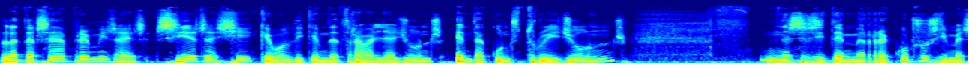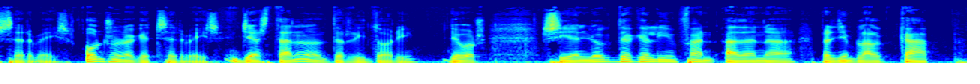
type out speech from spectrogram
la tercera premissa és, si és així, què vol dir que hem de treballar junts, hem de construir junts, necessitem més recursos i més serveis. On són aquests serveis? Ja estan en el territori. Llavors, si en lloc de que l'infant ha d'anar, per exemple, al CAP,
